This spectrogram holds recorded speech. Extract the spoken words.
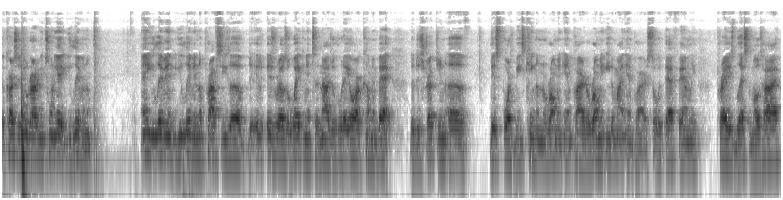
The curse of Deuteronomy 28, you live in them. And you live in you live in the prophecies of the Israel's awakening to knowledge of who they are, coming back. The destruction of this fourth beast kingdom, the Roman Empire, the Roman Edomite Empire. So with that, family, Praise, bless the Most High.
